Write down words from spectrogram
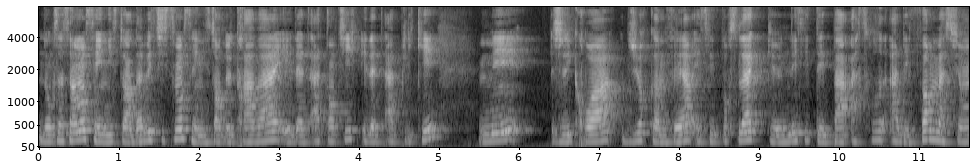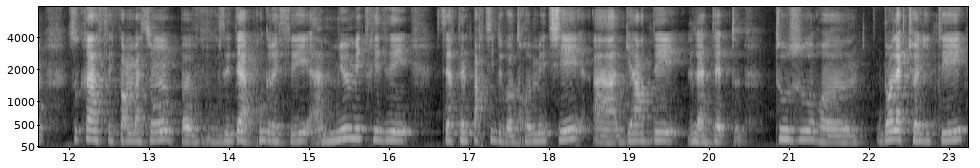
Donc sincèrement, c'est une histoire d'investissement, c'est une histoire de travail et d'être attentif et d'être appliqué. Mais j'y crois dur comme fer et c'est pour cela que n'hésitez pas à souscrire à des formations. Souscrire à ces formations peuvent vous aider à progresser, à mieux maîtriser certaines parties de votre métier, à garder la tête toujours euh, dans l'actualité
